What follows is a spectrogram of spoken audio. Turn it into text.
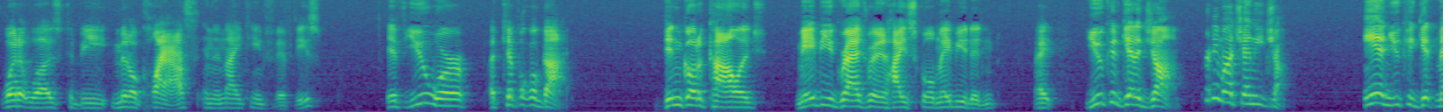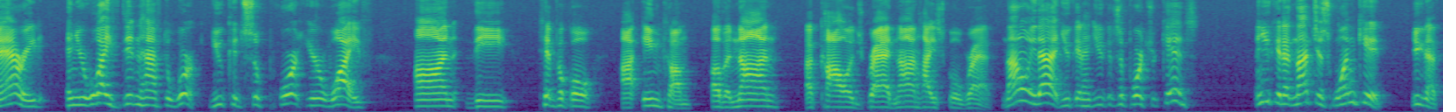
what it was to be middle class in the 1950s. If you were a typical guy, didn't go to college, maybe you graduated high school, maybe you didn't, right? You could get a job, pretty much any job. And you could get married and your wife didn't have to work. You could support your wife on the typical uh, income of a non a college grad, non high school grad. Not only that, you can you can support your kids, and you can have not just one kid. You can have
